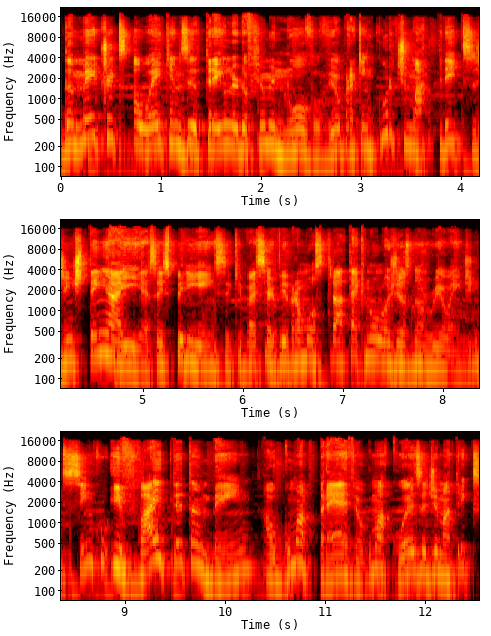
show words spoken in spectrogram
The Matrix Awakens e o trailer do filme novo, viu? Para quem curte Matrix, a gente tem aí essa experiência que vai servir para mostrar tecnologias do Unreal Engine 5 e vai ter também alguma prévia, alguma coisa de Matrix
